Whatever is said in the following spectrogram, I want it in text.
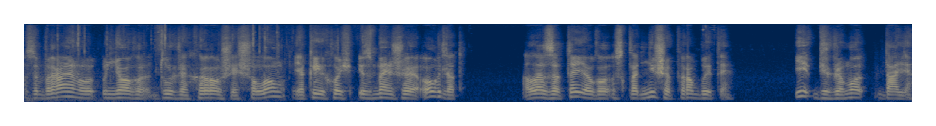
Забираємо у нього дуже хороший шолом, який хоч і зменшує огляд, але зате його складніше пробити. І біжимо далі.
